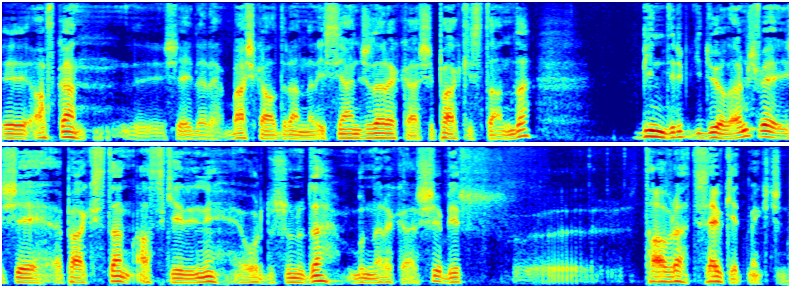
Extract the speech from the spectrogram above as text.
e, Afgan e, şeylere baş kaldıranlara isyancılara karşı Pakistan'da bindirip gidiyorlarmış ve şey Pakistan askerini ordusunu da bunlara karşı bir e, tavra sevk etmek için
